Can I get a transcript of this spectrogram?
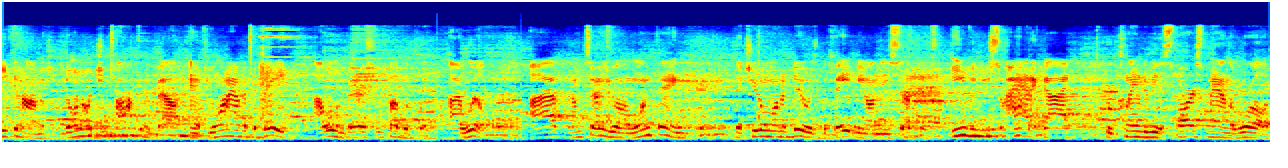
economics. You don't know what you're talking about. And if you want to have a debate, I will embarrass you publicly. I will. I, am telling you on one thing that you don't want to do is debate me on these subjects. Even you, I had a guy who claimed to be the smartest man in the world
